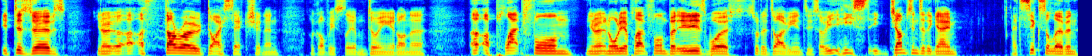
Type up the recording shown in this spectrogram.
it deserves you know a, a thorough dissection and Look, obviously, I'm doing it on a, a, a platform, you know, an audio platform, but it is worth sort of diving into. So he he, he jumps into the game at six eleven.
